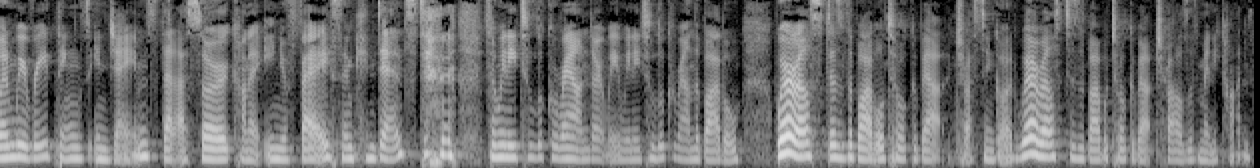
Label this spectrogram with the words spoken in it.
when we read things in James that are so kind of in your face and condensed, so we need to look around, don't we? We need to look around the Bible. Where else does the Bible talk about trusting God? Where else does the Bible talk about trials of many kinds?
